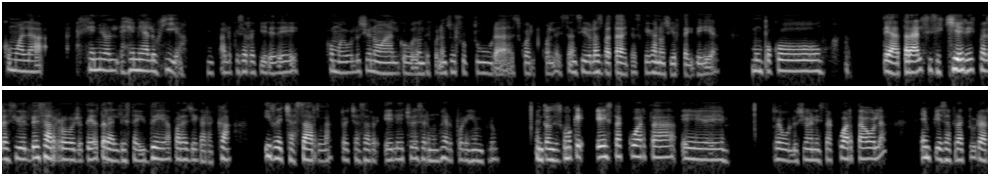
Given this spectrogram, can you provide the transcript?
como a la genealogía, a lo que se refiere de cómo evolucionó algo, dónde fueron sus rupturas, cuáles han sido las batallas que ganó cierta idea, como un poco teatral, si se quiere, cuál ha sido el desarrollo teatral de esta idea para llegar acá y rechazarla, rechazar el hecho de ser mujer, por ejemplo, entonces, como que esta cuarta eh, revolución, esta cuarta ola, empieza a fracturar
